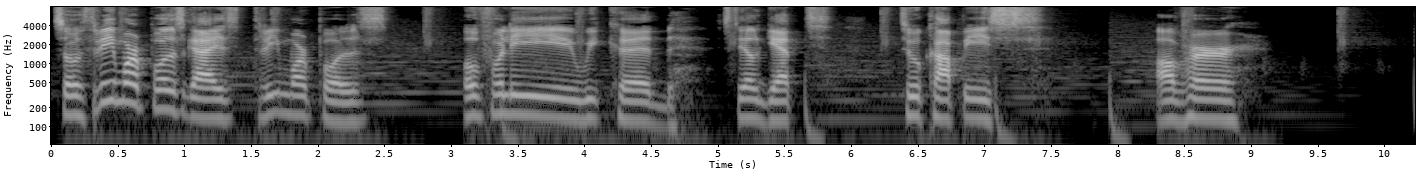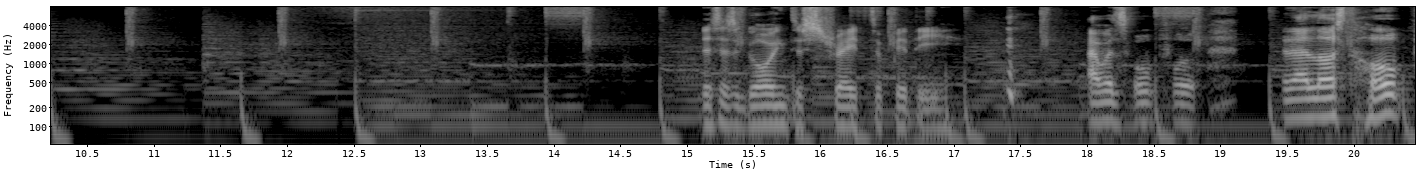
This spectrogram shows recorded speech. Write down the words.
So three more pulls, guys. Three more pulls hopefully we could still get two copies of her. This is going to straight to pity. I was hopeful and I lost hope.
